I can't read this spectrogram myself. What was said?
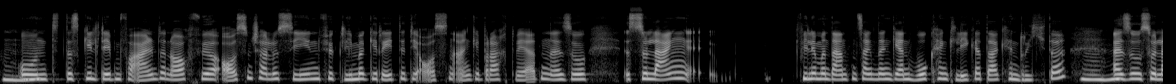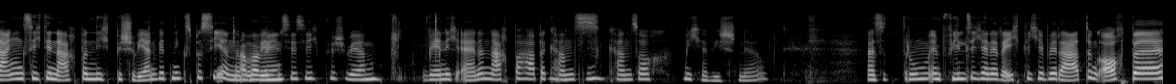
Mhm. Und das gilt eben vor allem dann auch für Außenjalousien, für Klimageräte, die außen angebracht werden. Also solange Viele Mandanten sagen dann gern, wo kein Kläger, da kein Richter. Mhm. Also solange sich die Nachbarn nicht beschweren, wird nichts passieren. Aber, Aber wenn, wenn, sie sich beschweren? Wenn ich einen Nachbar habe, kann es okay. auch mich erwischen. Ja. Also darum empfiehlt sich eine rechtliche Beratung, auch bei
